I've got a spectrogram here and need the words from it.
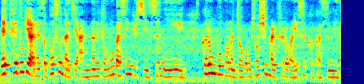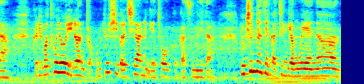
내 테두리 안에서 벗어나지 않는 경우가 생길 수 있으니 그런 부분은 조금 조심할 필요가 있을 것 같습니다. 그리고 토요일은 조금 휴식을 취하는 게 좋을 것 같습니다. 60년생 같은 경우에는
